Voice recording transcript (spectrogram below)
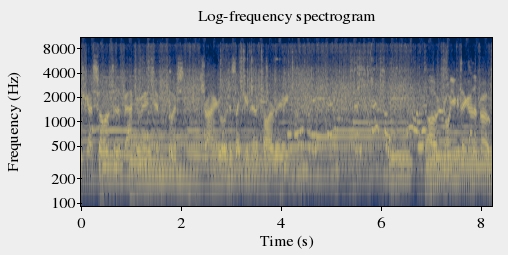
Just gotta swim up to the back of it and push triangle, just like getting in a car, baby. Oh, well, you can take either boat.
